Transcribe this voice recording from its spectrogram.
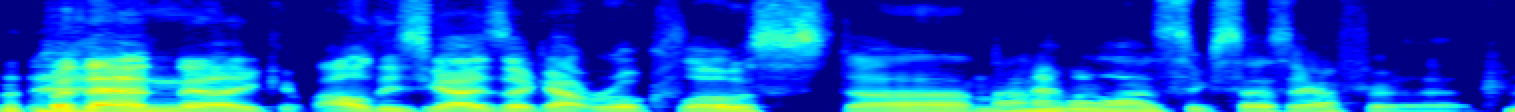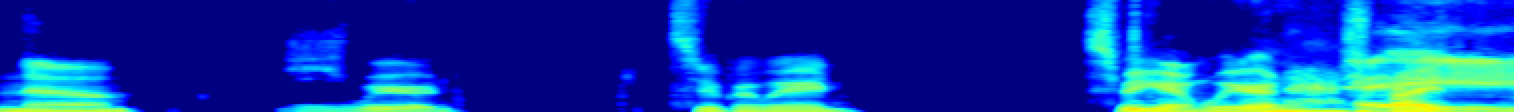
But then, like all these guys that got real close, uh, not having a lot of success after that, No. which is weird. Super weird. Speaking of weird, I should probably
